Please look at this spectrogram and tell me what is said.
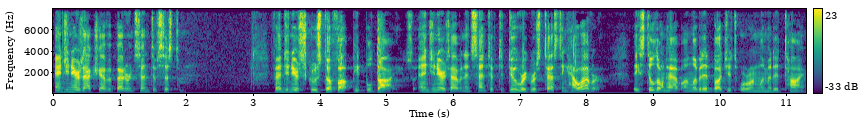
Engineers actually have a better incentive system. If engineers screw stuff up, people die. So engineers have an incentive to do rigorous testing. However, they still don't have unlimited budgets or unlimited time.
